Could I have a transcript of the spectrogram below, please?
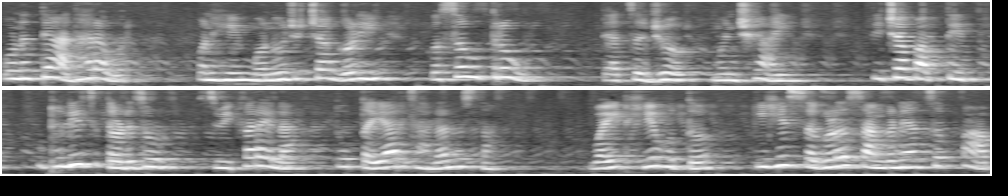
कोणत्या आधारावर? पण हे मनोजच्या गळी कसं उतरवू? त्याचं जग म्हणजे आई. तिच्या बाबतीत कुठलीच तडजोड स्वीकारायला तो तयार झाला नसता. वाईट हे होतं की हे सगळं सांगण्याचं पाप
